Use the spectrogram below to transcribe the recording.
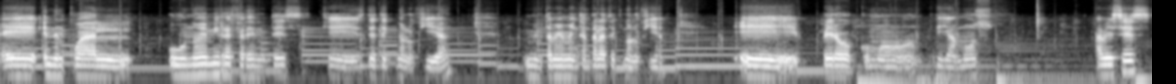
eh, en el cual uno de mis referentes que es de tecnología también me encanta la tecnología eh, pero como digamos a veces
